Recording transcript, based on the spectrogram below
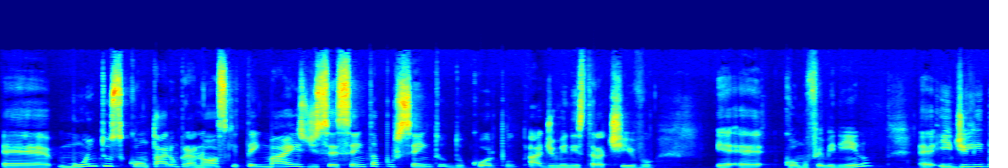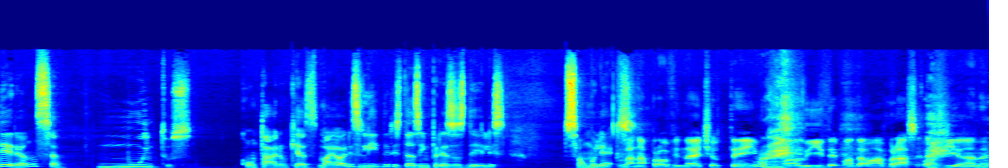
é, muitos contaram para nós que tem mais de 60% do corpo administrativo é, é, como feminino é, e de liderança, muitos contaram que as maiores líderes das empresas deles são mulheres. Lá na Provinet eu tenho uma líder, mandar um abraço com a Viana.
